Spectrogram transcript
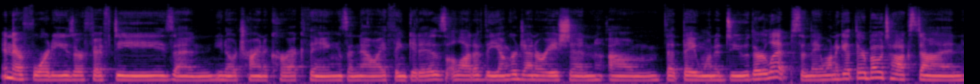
in their 40s or 50s and, you know, trying to correct things. And now I think it is a lot of the younger generation um, that they want to do their lips and they want to get their Botox done.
